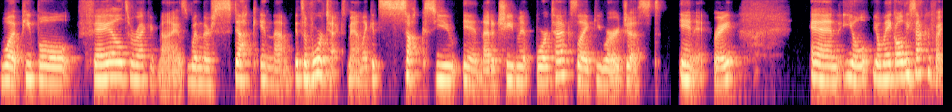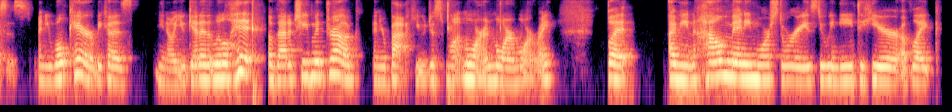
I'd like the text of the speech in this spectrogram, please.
what people fail to recognize when they're stuck in that it's a vortex man. Like it sucks you in. That achievement vortex like you are just in it right and you'll you'll make all these sacrifices and you won't care because you know you get a little hit of that achievement drug and you're back. You just want more and more and more right? But i mean how many more stories do we need to hear of like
